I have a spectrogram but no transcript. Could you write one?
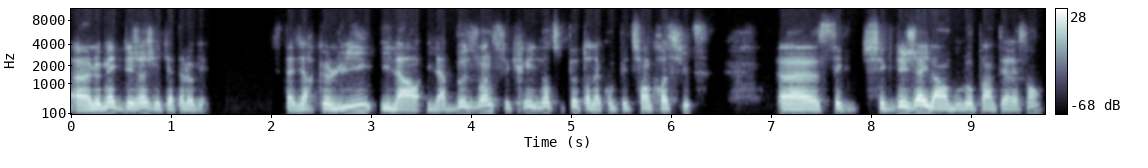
Euh, le mec, déjà, je l'ai catalogué. C'est-à-dire que lui, il a, il a besoin de se créer une identité autour de la compétition en CrossFit. Euh, c'est que déjà, il a un boulot pas intéressant.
